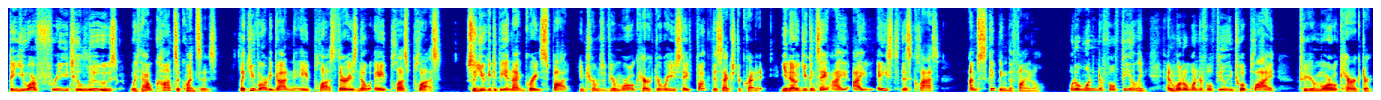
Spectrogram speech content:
that you are free to lose without consequences. Like you've already gotten A plus. There is no A plus plus. So you get to be in that great spot in terms of your moral character where you say, fuck this extra credit. You know, you can say, I, I aced this class. I'm skipping the final. What a wonderful feeling. And what a wonderful feeling to apply to your moral character.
